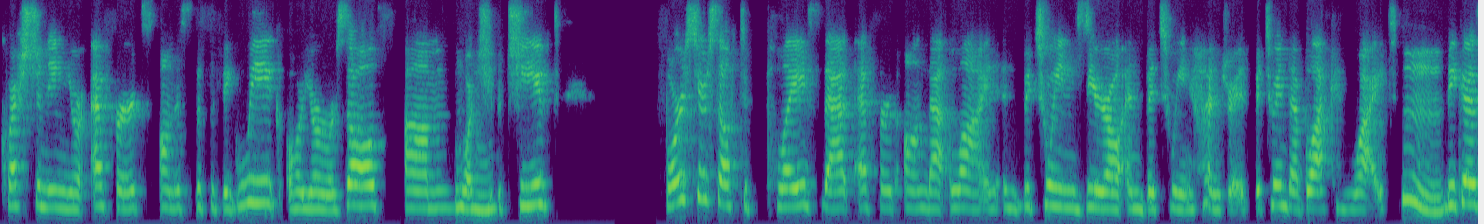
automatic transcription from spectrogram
questioning your efforts on a specific week or your results um, mm-hmm. what you achieved force yourself to place that effort on that line in between zero and between 100 between the black and white hmm. because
